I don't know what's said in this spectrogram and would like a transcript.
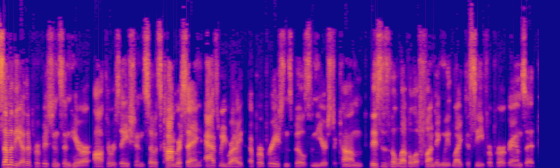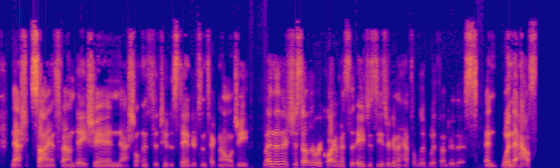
Some of the other provisions in here are authorization. So it's Congress saying, as we write appropriations bills in years to come, this is the level of funding we'd like to see for programs at National Science Foundation, National Institute of Standards and Technology. And then there's just other requirements that agencies are going to have to live with under this. And when the House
